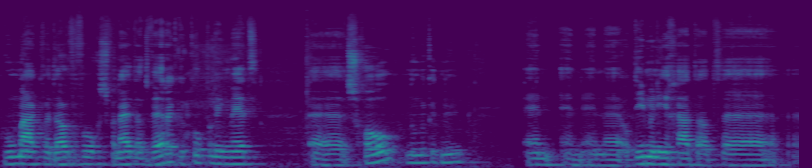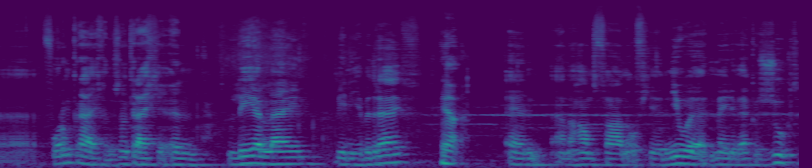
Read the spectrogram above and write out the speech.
hoe maken we dan vervolgens vanuit dat werk de koppeling met school, noem ik het nu. En, en, en op die manier gaat dat vorm krijgen. Dus dan krijg je een leerlijn binnen je bedrijf. ja, En aan de hand van of je nieuwe medewerkers zoekt,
